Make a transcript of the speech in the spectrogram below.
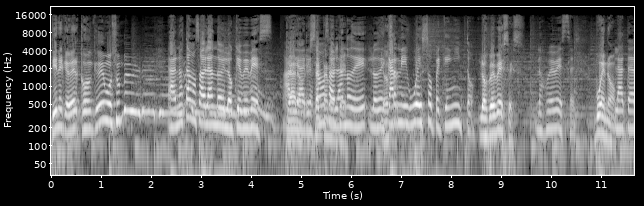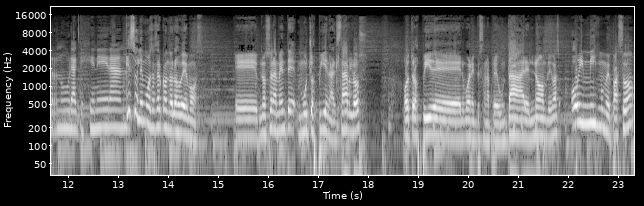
tiene que ver con que vemos un bebé. Ah, no estamos hablando de lo que bebés a Claro, diario, estamos hablando de lo de Los- carne y hueso pequeñito, Los bebeses. los bebés. Bueno, La ternura que generan. ¿qué solemos hacer cuando los vemos? Eh, no solamente muchos piden alzarlos, otros piden, bueno, empiezan a preguntar el nombre y demás. Hoy mismo me pasó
